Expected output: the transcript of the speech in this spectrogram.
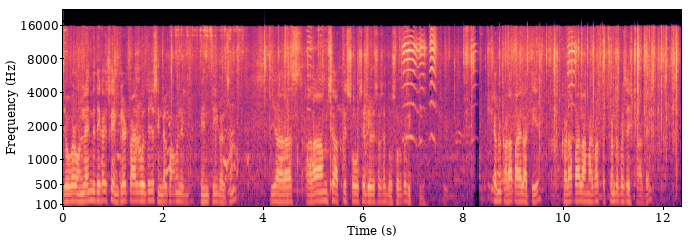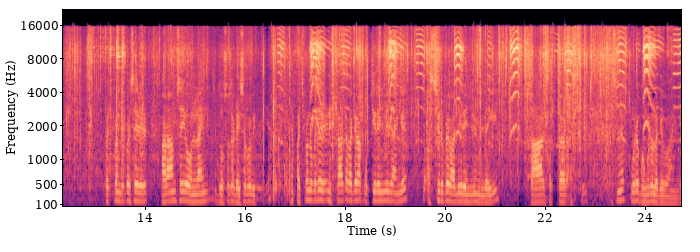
जो अगर ऑनलाइन में देखा, जिसको एंकलेट पायल बोलते हैं, जो सिंगल पाँव में पहनती हैं गर्ल्स ये आरास आराम से आपके सौ से डेढ़ सौ से दो सौ रुपये बिकती है। अंदर कड़ा पायल आती है। कड़ा पायल हमारे पास पचपन रुपये से स्टार्ट है। पचपन रुपये से रेट आराम से ये ऑनलाइन दो सौ से ढाई सौ रुपये बिकती है। इसमें पचपन रुपये से रेट स्टार्ट है अगर आप ऊँची रेंज में जाएँगे तो अस्सी रुपये वाली रेंज में मिल जाएगी। साठ सत्तर अस्सी इसमें पूरे घुंघरू लगे हुए आएँगे।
